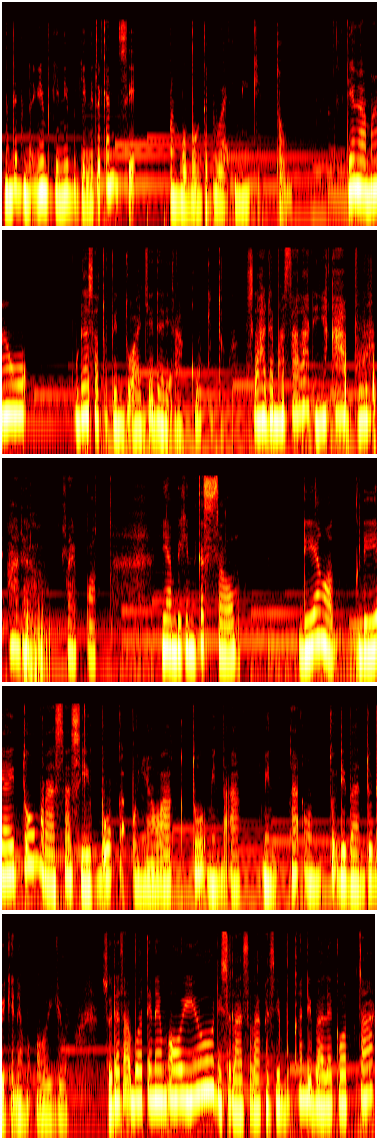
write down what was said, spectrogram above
nanti bentuknya begini begini itu kan si penghubung kedua ini gitu. Dia nggak mau. Udah satu pintu aja dari aku gitu. Setelah ada masalah dia kabur. Ada repot. Yang bikin kesel dia dia itu merasa sibuk gak punya waktu minta minta untuk dibantu bikin MOU sudah tak buatin MOU di sela-sela kesibukan di balai kota.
